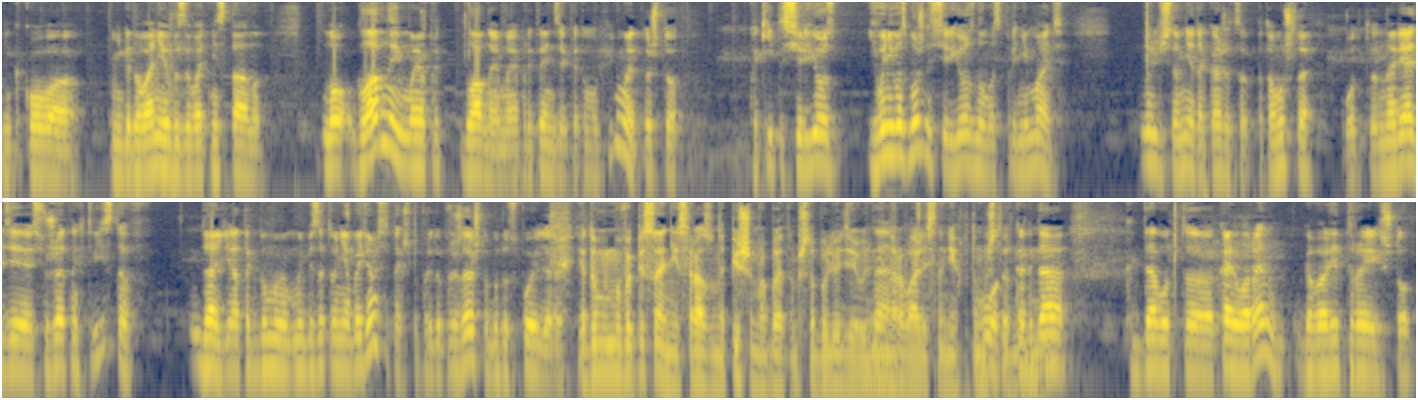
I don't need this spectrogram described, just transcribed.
никакого негодования вызывать не станут. Но главный моя, главная моя претензия к этому фильму это то, что какие-то серьез... Его невозможно серьезно воспринимать. Ну, лично мне так кажется, потому что вот на ряде сюжетных твистов, да, я так думаю, мы без этого не обойдемся, так что предупреждаю, что будут спойлеры. Я думаю, мы в описании сразу напишем об этом, чтобы люди не Да. нарвались на них, потому вот, что... когда, когда вот э, Кайло Рен говорит Рэй, что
